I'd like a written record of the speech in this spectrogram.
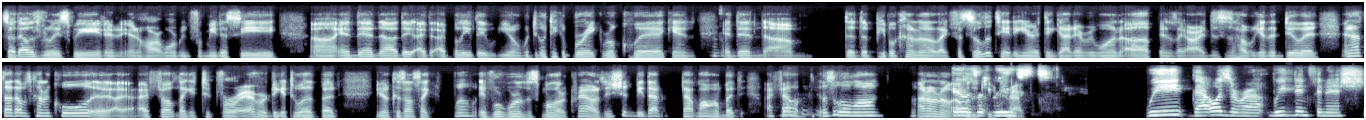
so that was really sweet and, and heartwarming for me to see. Uh, and then uh, they I, I believe they you know went to go take a break real quick and Mhm. and then um the, the people kind of like facilitating everything got everyone up and it's like all right this is how we're gonna do it. And i thought that was kind of cool Uh, I, I felt like it took forever to get to us but you know because i was like well if we're one of the smaller crowds it shouldn't be that that long but i felt it was a little long i don't know i It was wasn't at keeping track. we that was around we didn't finish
